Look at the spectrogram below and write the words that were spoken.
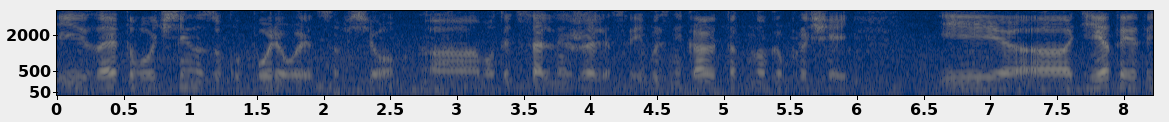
и из-за этого очень сильно закупоривается все, вот эти сальные железы, и возникают так много прыщей. И э, диетой это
